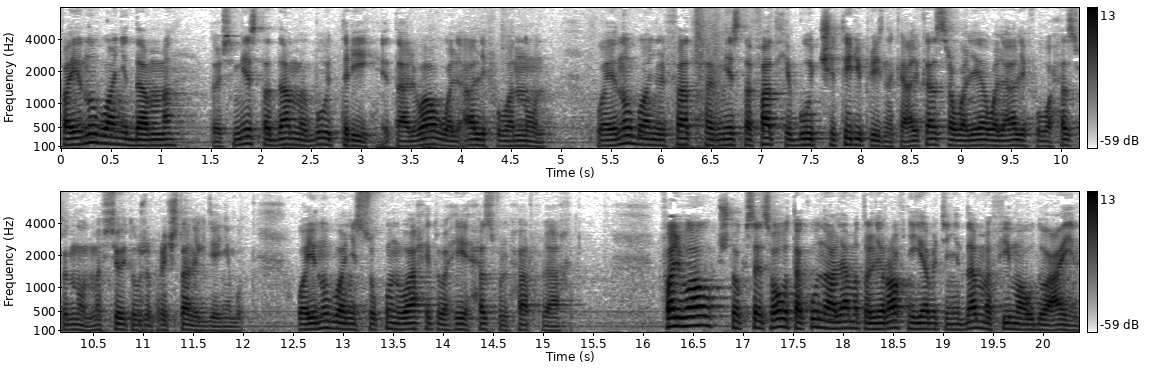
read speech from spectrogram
Фаянубу ани дамма, то есть вместо даммы будет три. Это альвау, валь алиф, ваннун. Ваянубу ани фатха, вместо фатхи будет четыре признака. Аль-касра, валия, валь алиф, вахасф, нун. Мы все это уже прочитали где-нибудь. Ваянубу ани сукун вахид, вахи, хасфуль харф, ляхид. Фальвау, что касается вау, такуна алямат алираф, не ябати не дамма, фима удуаин.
